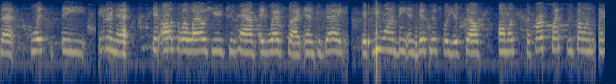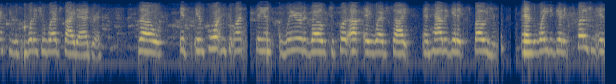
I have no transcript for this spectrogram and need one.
that with the internet, it also allows you to have a website. And today, if you want to be in business for yourself, almost the first question someone will ask you is, what is your website address? So it's important to understand where to go to put up a website and how to get exposure. And the way to get exposure is,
